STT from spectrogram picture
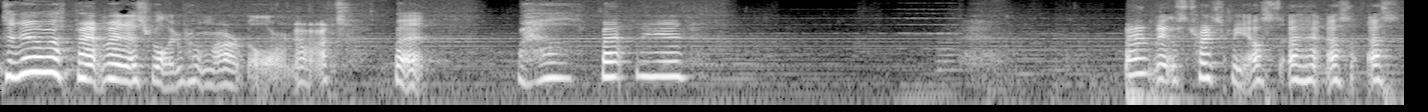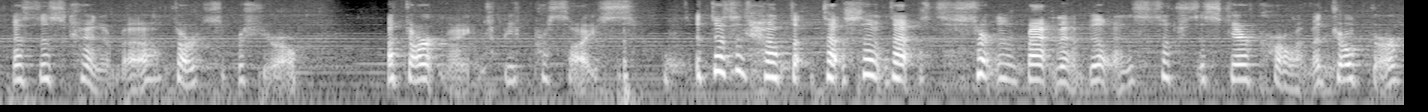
To know if Batman is really from Marvel or not, but well, Batman. Batman strikes me as, as, as, as this kind of a dark superhero. A Dark Knight, to be precise. It doesn't help that, that, so, that certain Batman villains, such as the Scarecrow and the Joker,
